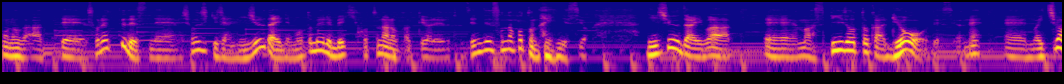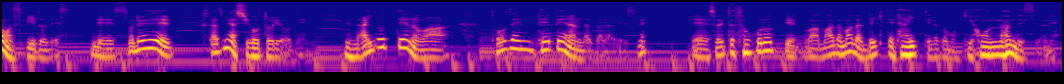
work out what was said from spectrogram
ものがあって、それってですね、正直じゃあ20代で求めるべきことなのかって言われると全然そんなことないんですよ。20代は、えー、まあ、スピードとか量ですよね。えー、まあ、一番はスピードです。で、それで2つ目は仕事量で。で内容っていうのは当然 PayPay なんだからですね。えー、そういったところっていうのはまだまだできてないっていうのがもう基本なんですよね。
